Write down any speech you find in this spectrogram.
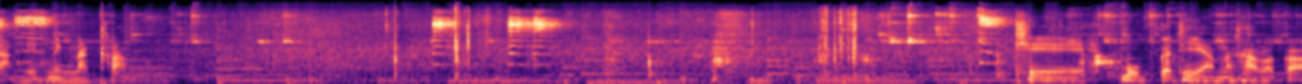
ดังนิดนึงนะครับ โอเคบุบกระเทียมนะครับแล้วก็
